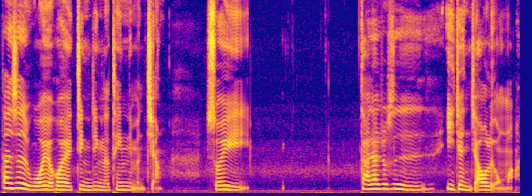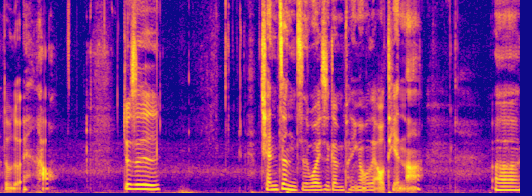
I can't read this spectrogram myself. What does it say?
但是我也会静静的听你们讲，所以大家就是意见交流嘛，对不对？好，就是前阵子我也是跟朋友聊天啊。呃，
